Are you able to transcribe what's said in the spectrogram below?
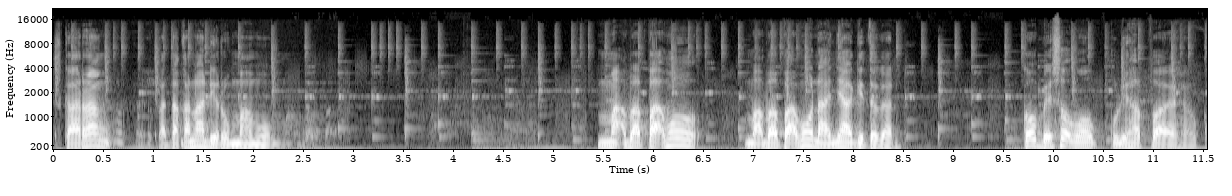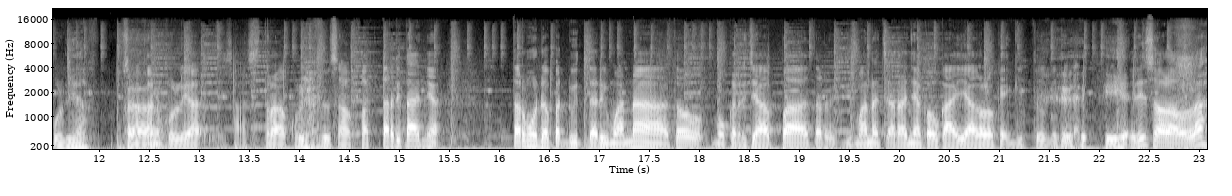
Sekarang katakanlah di rumahmu mak bapakmu mak bapakmu nanya gitu kan. Kau besok mau kuliah apa? Ya kuliah. Misalkan kuliah sastra kuliah filsafat. Ntar ditanya ntar mau dapat duit dari mana? Atau mau kerja apa? Ntar gimana caranya kau kaya kalau kayak gitu? Gitu kan. Iya. jadi seolah-olah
